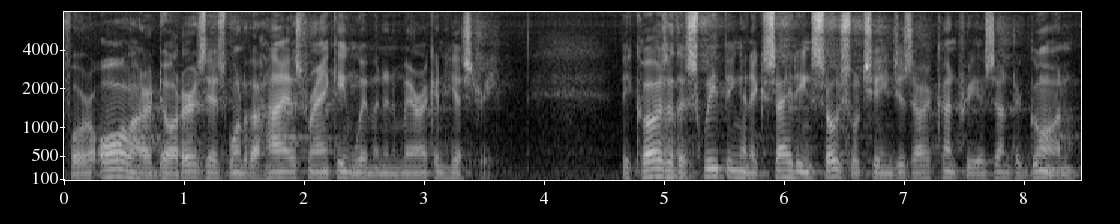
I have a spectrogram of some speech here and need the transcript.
for all our daughters as one of the highest ranking women in American history. Because of the sweeping and exciting social changes our country has undergone,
